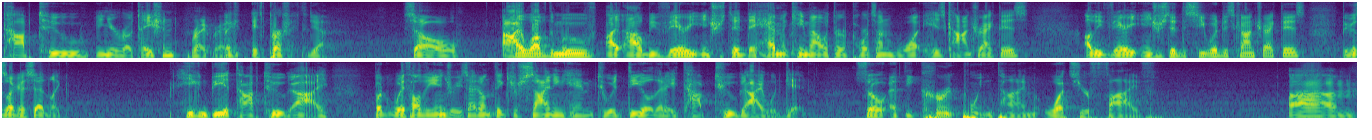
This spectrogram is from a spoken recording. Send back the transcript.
top two in your rotation, Right, right. like it's perfect. Yeah. So I love the move. I, I'll be very interested. They haven't came out with the reports on what his contract is. I'll be very interested to see what his contract is because, like I said, like he can be a top two guy, but with all the injuries, I don't think you're signing him to a deal that a top two guy would get. So at the current point in time, what's your five? Um,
